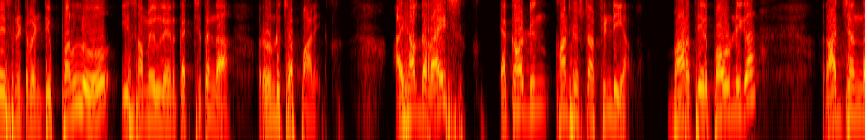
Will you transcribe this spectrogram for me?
చేసినటువంటి పనులు ఈ సమయంలో నేను ఖచ్చితంగా రెండు చెప్పాలి. I have the rights according constitution of India భారతీయ పౌరునిగా రాజ్యాంగ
